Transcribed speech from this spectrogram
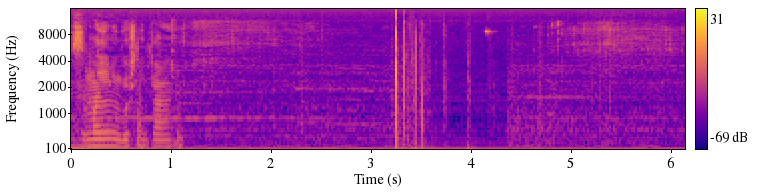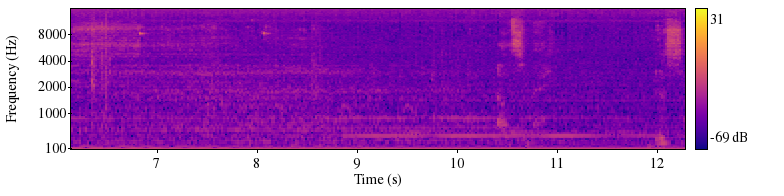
Z moimi głośnikami. This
